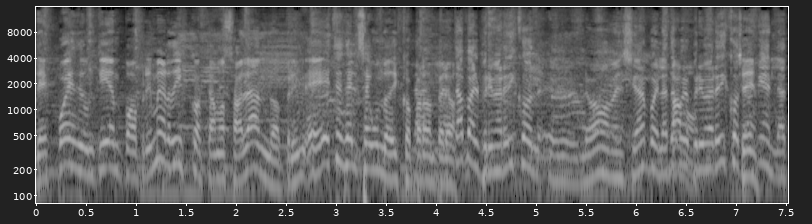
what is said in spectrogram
después de un tiempo, primer disco estamos hablando, eh, este es del segundo disco, La- perdón, pero... La tapa del primer disco eh, lo vamos a mencionar, porque la tapa Vamos. del primer disco Sí. también la,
